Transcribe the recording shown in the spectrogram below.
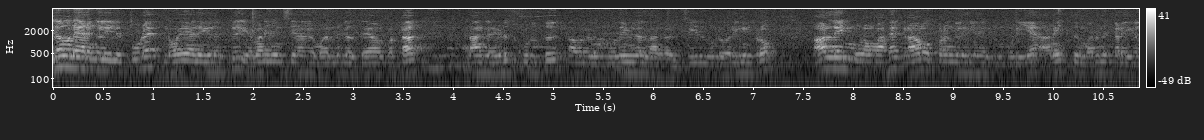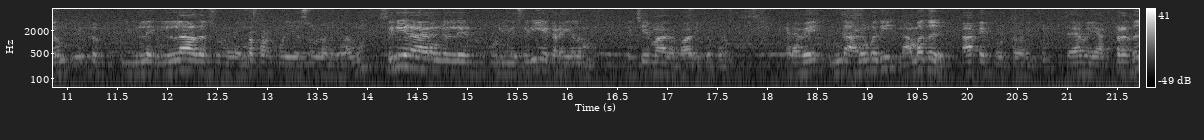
இரவு நேரங்களில் கூட நோயாளிகளுக்கு எமர்ஜென்சியாக மருந்துகள் தேவைப்பட்டால் நாங்கள் எடுத்து கொடுத்து அவர்களுக்கு உதவிகள் நாங்கள் செய்து கொண்டு வருகின்றோம். ஆன்லைன் மூலமாக கிராமப்புறங்களில் இருக்கக்கூடிய அனைத்து மருந்து கடைகளும் இருக்க இல்லை இல்லாத சூழ்நிலை மூடப்படக்கூடிய சூழ்நிலைகளும் சிறிய நகரங்களில் இருக்கக்கூடிய சிறிய கடைகளும் நிச்சயமாக பாதிக்கப்படும். எனவே இந்த அனுமதி நமது நாட்டை பொறுத்த வரைக்கும் தேவையற்றது.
